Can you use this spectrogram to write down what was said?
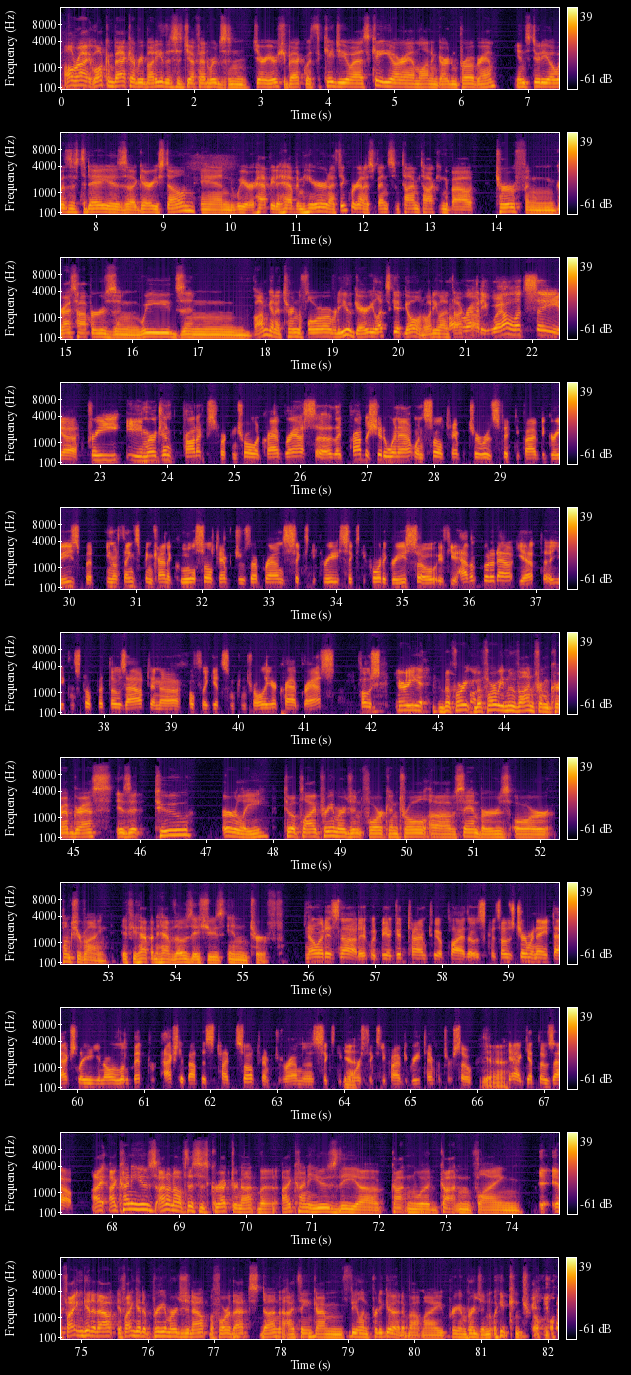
All right, welcome back, everybody. This is Jeff Edwards and Jerry Ershebek with the KGOS KERM Lawn and Garden Program. In studio with us today is uh, Gary Stone, and we are happy to have him here. And I think we're going to spend some time talking about turf and grasshoppers and weeds. And I'm going to turn the floor over to you, Gary. Let's get going. What do you want to talk about? Alrighty. Well, let's see. Uh, pre-emergent products for control of crabgrass. Uh, they probably should have went out when soil temperature was 55 degrees, but you know things have been kind of cool. Soil temperature's up around 63, 64 degrees. So if you haven't put it out yet, uh, you can still put those out and uh, hopefully get some control of your crabgrass. Post Gary, before before we move on from crabgrass, is it too early to apply pre-emergent for control of sandburrs or puncture vine if you happen to have those issues in turf? No, it is not. It would be a good time to apply those because those germinate actually, you know, a little bit, actually about this type of soil temperature, around the 64, Yeah. 65 degree temperature. So, Yeah. yeah, get those out. I, I kind of use, I don't know if this is correct or not, but I kind of use the uh, cottonwood cotton flying. If I can get it out, if I can get a pre-emergent out before that's done, I think I'm feeling pretty good about my pre-emergent weed control.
